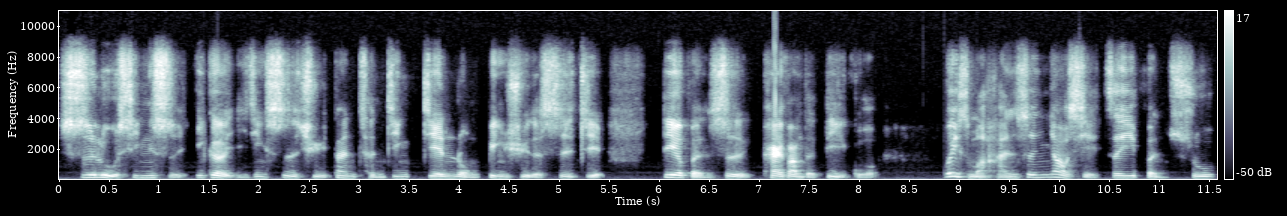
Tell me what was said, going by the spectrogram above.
丝路新史》，一个已经逝去但曾经兼容并蓄的世界；第二本是《开放的帝国》。为什么韩森要写这一本书？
